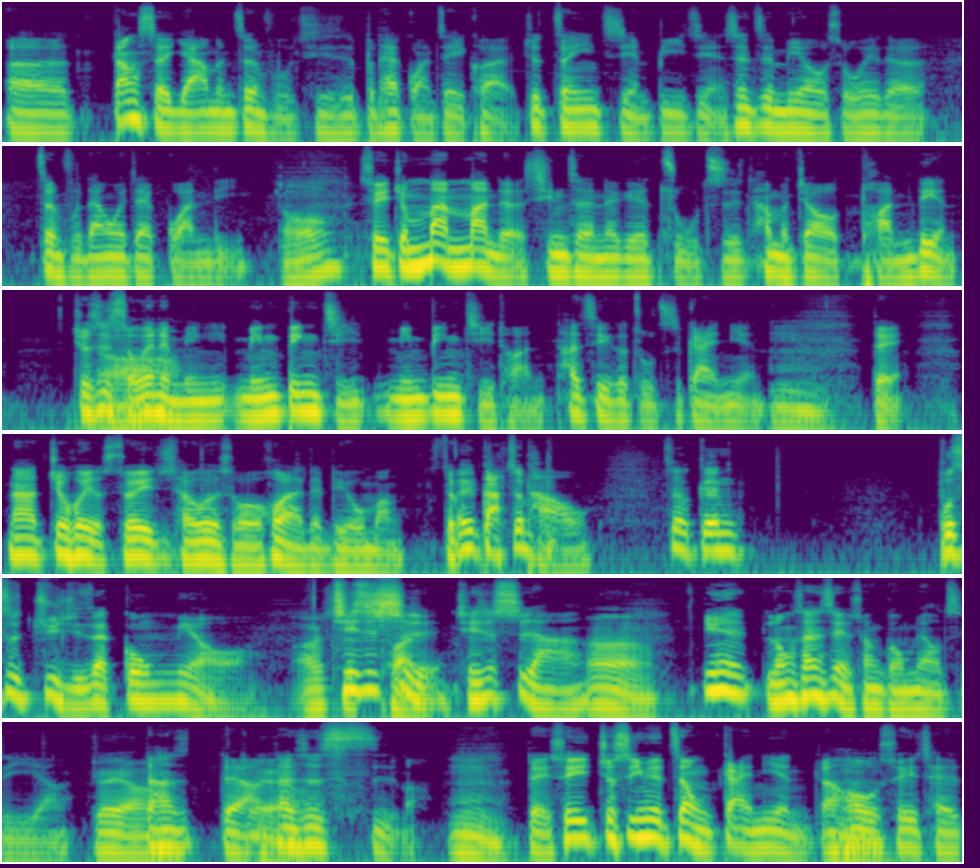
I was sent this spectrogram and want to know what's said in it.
呃当时的衙门政府其实不太管这一块，就睁一只眼闭一只眼，甚至没有所谓的政府单位在管理。哦，所以就慢慢的形成那个组织，他们叫团练。就是所谓的民民兵集民兵集团，它是一个组织概念。嗯，对，那就会，所以才会说后来的流氓就嘎逃，这跟不是聚集在公庙啊，而其实是其实是啊，嗯，因为龙山寺也算公庙之一啊，对啊，但是对啊，但是寺嘛，嗯，对，所以就是因为这种概念，然后所以才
